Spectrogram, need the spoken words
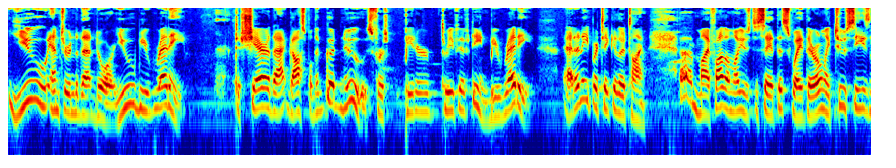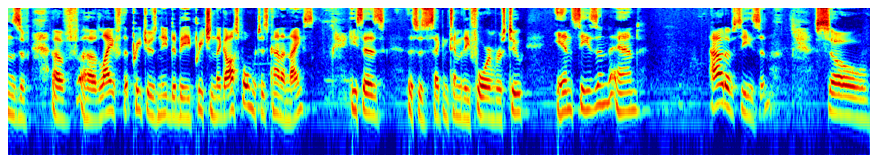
You enter into that door. You be ready to share that gospel, the good news. First Peter 3.15, be ready at any particular time. Uh, my father-in-law used to say it this way: there are only two seasons of of uh, life that preachers need to be preaching the gospel, which is kind of nice. He says this is 2 Timothy four and verse two: in season and out of season. So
